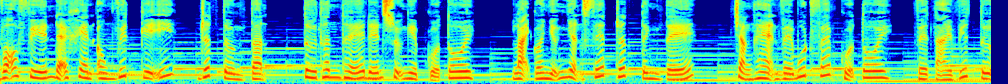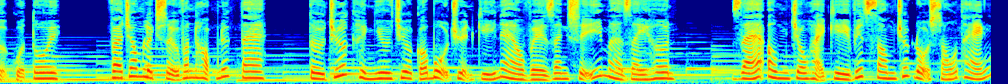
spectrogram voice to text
Võ Phiến đã khen ông viết kỹ, rất tường tận, từ thân thế đến sự nghiệp của tôi, lại có những nhận xét rất tinh tế, chẳng hạn về bút pháp của tôi, về tài viết tựa của tôi, và trong lịch sử văn học nước ta từ trước hình như chưa có bộ truyện ký nào về danh sĩ mà dày hơn. Giá ông Châu Hải Kỳ viết xong trước độ 6 tháng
